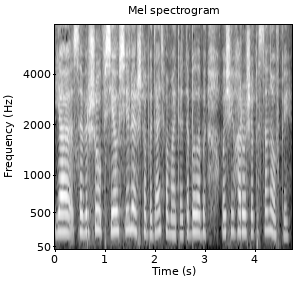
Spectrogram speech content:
Я совершу все усилия, чтобы дать вам это. Это было бы очень хорошей постановкой».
